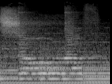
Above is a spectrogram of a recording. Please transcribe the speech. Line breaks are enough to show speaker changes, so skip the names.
so rough.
